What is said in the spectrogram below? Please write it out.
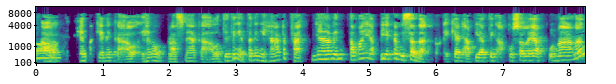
එහෙම කෙනෙක් ආව එහෙම ප්‍රශ්නයක් ආවොත් ඉතින් එතනින් එහාට ප්‍රඥාවෙන් තමයි අපි ඒක විසඳන්න ඕනේ. ඒ කියන්නේ අපි අතින් අකුසලයක් වුණා නම්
